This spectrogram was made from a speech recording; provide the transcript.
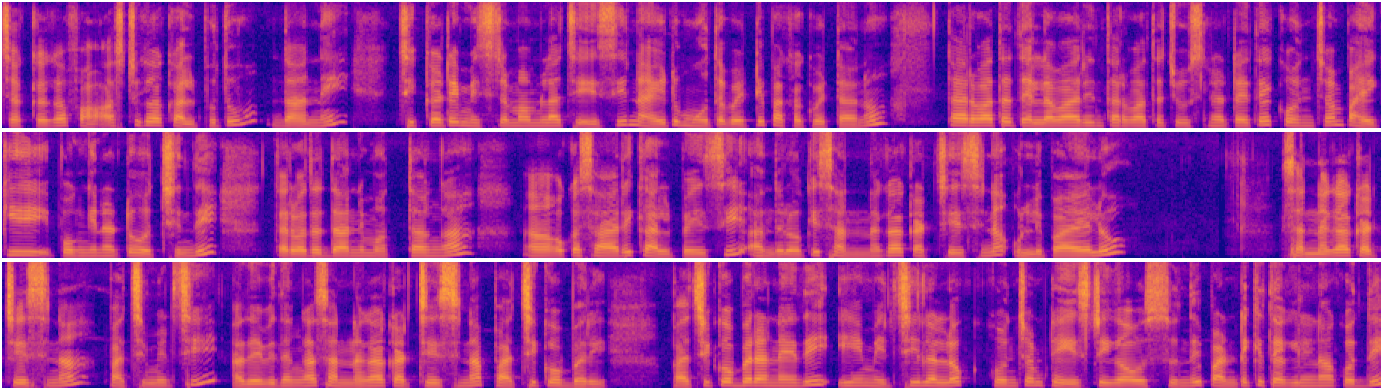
చక్కగా ఫాస్ట్గా కలుపుతూ దాన్ని చిక్కటి మిశ్రమంలా చేసి నైట్ మూతబెట్టి పక్కకు పెట్టాను. తర్వాత తెల్లవారిన తర్వాత చూసినట్టయితే కొంచెం పైకి పొంగినట్టు వచ్చింది. తర్వాత దాన్ని మొత్తంగా ఒకసారి కలిపేసి అందులోకి సన్నగా కట్ చేసిన ఉల్లిపాయలు సన్నగా కట్ చేసిన పచ్చిమిర్చి అదేవిధంగా సన్నగా కట్ చేసిన పచ్చి కొబ్బరి. పచ్చి కొబ్బరి అనేది ఈ మిర్చీలలో కొంచెం టేస్టీగా వస్తుంది. పంటికి తగిలిన కొద్దీ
